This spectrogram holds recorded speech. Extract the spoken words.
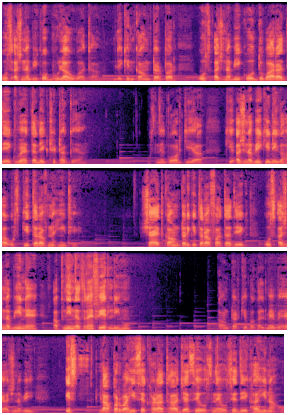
उस अजनबी को भूला हुआ था, लेकिन काउंटर पर उस अजनबी को दोबारा देख वह तनिक ठिठक गया। उसने गौर किया कि अजनबी की निगाह उसकी तरफ़ नहीं थी। शायद काउंटर की तरफ़ आता देख उस अजनबी ने अपनी नज़रें फेर ली हों। काउंटर के बगल में वह अजनबी इस लापरवाही से खड़ा था जैसे उसने उसे देखा ही ना हो।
